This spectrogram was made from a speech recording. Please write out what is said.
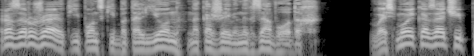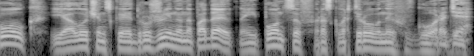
разоружают японский батальон на кожевенных заводах. Восьмой казачий полк и Алочинская дружина нападают на японцев, расквартированных в городе.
